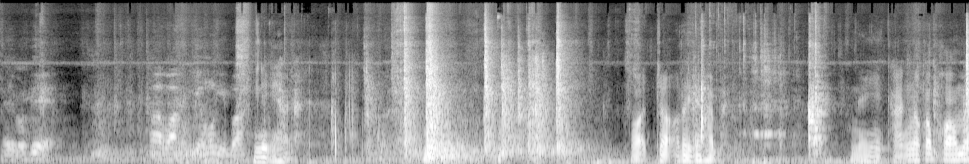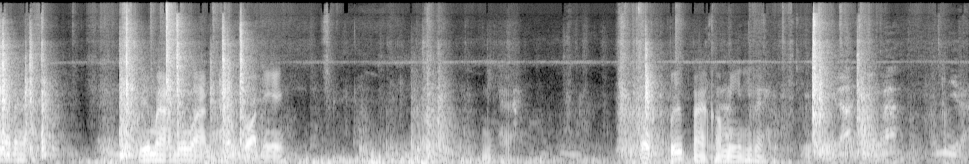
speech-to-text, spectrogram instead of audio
ไอ้บอกพี่พ่อบอกเหี่ยงว่ากี่บอกนี่ฮะเพาะเจาะเลยนะครับในถังเราก็พร้อมแล้วนะฮะ ซื้อมาเมื่อวานวันก่อนนี่เองนี่ฮะตกปึ๊บปลาก็มีนี่เลยนี่ละสองละนี่ละ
